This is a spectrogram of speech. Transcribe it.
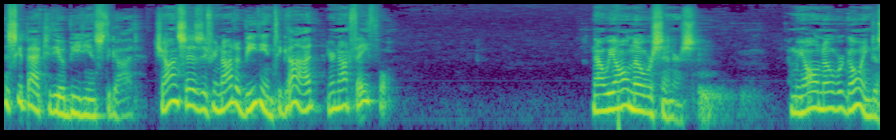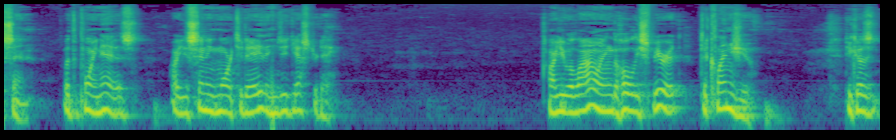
Let's get back to the obedience to God. John says if you're not obedient to God, you're not faithful. Now, we all know we're sinners, and we all know we're going to sin. But the point is, are you sinning more today than you did yesterday? Are you allowing the Holy Spirit to cleanse you? Because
